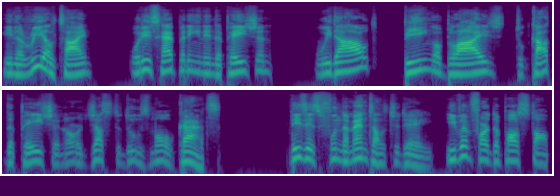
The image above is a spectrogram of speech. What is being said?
in a real time what is happening in the patient without being obliged to cut the patient or just to do small cuts. This is fundamental today, even for the post op,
